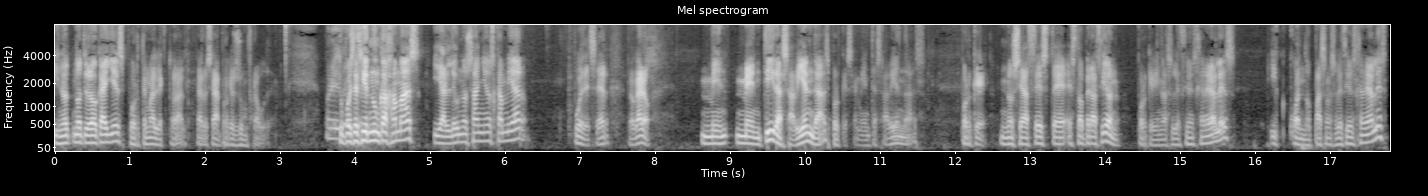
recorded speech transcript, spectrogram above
y no, no te lo calles por tema electoral, claro, o sea, porque eso es un fraude. Bueno, Tú puedes que- decir nunca jamás y al de unos años cambiar, puede ser. Pero claro, men- mentir a sabiendas, porque se miente a sabiendas, porque no se hace este, esta operación porque vienen las elecciones generales y cuando pasan las elecciones generales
